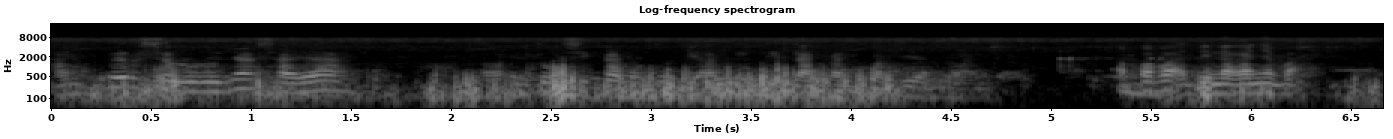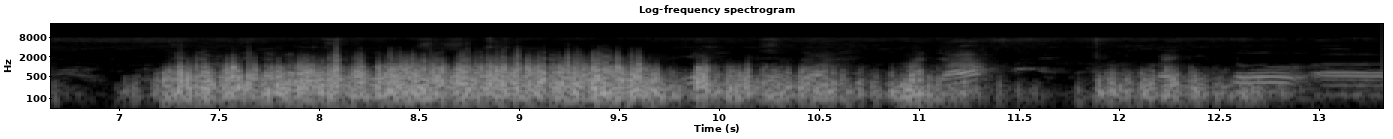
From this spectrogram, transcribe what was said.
hampir seluruhnya saya eh, instruksikan untuk diambil tindakan bagi yang melanggar Apa Pak tindakannya Pak? tindakan-tindakan tersebut sesuai yang sudah ada baik itu eh,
